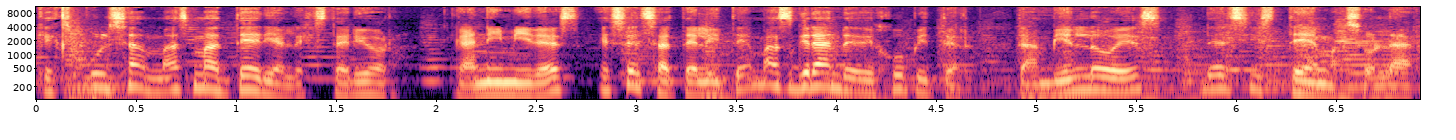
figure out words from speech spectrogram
que expulsa más materia al exterior. Ganímedes es el satélite más grande de Júpiter, también lo es del sistema solar.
